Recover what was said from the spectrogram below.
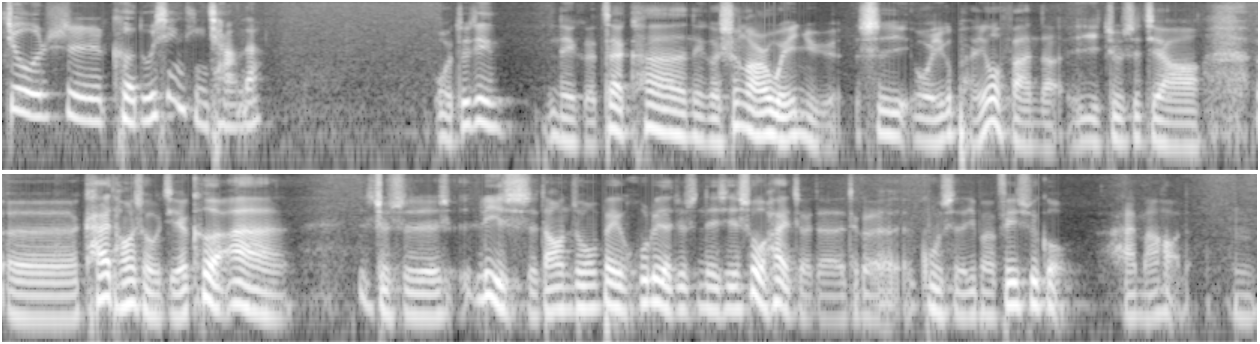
就是可读性挺强的。我最近那个在看那个《生儿为女》，是我一个朋友翻的，也就是讲呃开膛手杰克案，就是历史当中被忽略的，就是那些受害者的这个故事的一本非虚构，还蛮好的。嗯，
